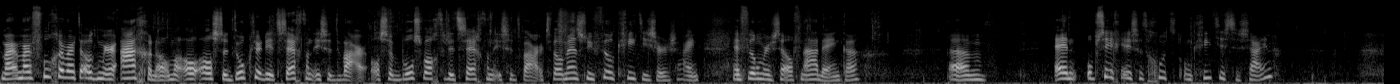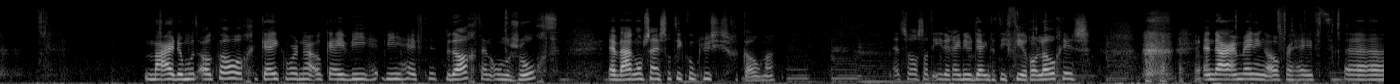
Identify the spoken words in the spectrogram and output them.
Maar, maar vroeger werd er ook meer aangenomen. Al- Als de dokter dit zegt, dan is het waar. Als de boswachter dit zegt, dan is het waar. Terwijl mensen nu veel kritischer zijn en veel meer zelf nadenken. Ehm, en op zich is het goed om kritisch te zijn. Maar er moet ook wel gekeken worden naar, oké, wie, wie heeft dit bedacht en onderzocht? En waarom zijn ze tot die conclusies gekomen? Net zoals dat iedereen nu denkt dat hij viroloog is en daar een mening over heeft, eh,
